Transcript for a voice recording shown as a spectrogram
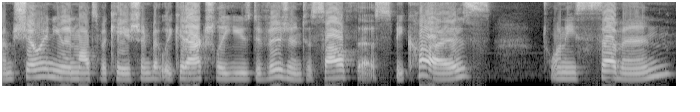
I'm showing you in multiplication, but we could actually use division to solve this because 27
